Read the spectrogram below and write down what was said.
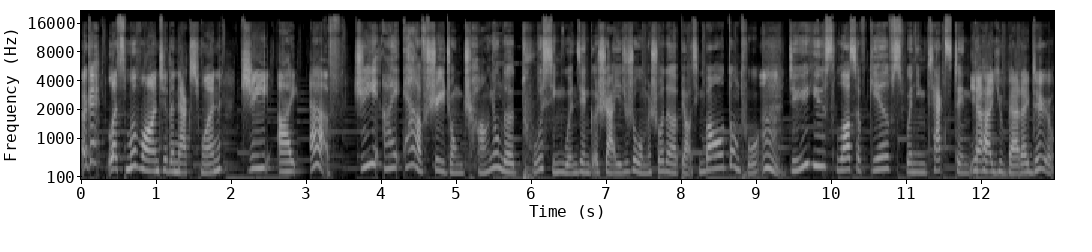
Okay, let's move on to the next one. GIF. GIF 是一种常用的图形文件格式啊，也就是我们说的表情包动图。嗯，Do you use lots of GIFs when texting? Yeah, you bet I do.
